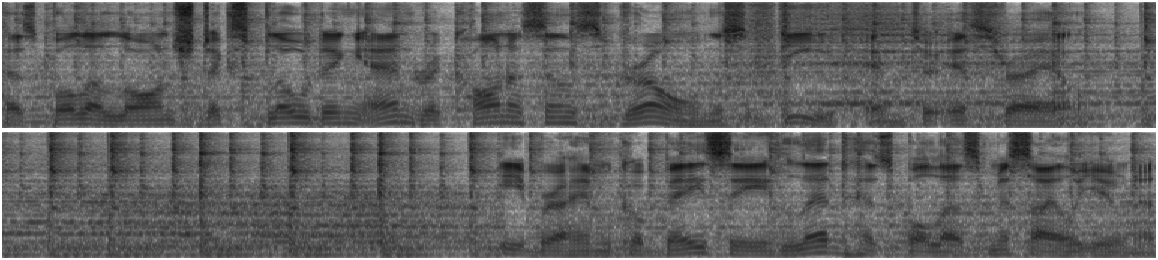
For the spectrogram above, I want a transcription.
Hezbollah launched exploding and reconnaissance drones deep into Israel. Ibrahim Kobeissi led Hezbollah's missile unit.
